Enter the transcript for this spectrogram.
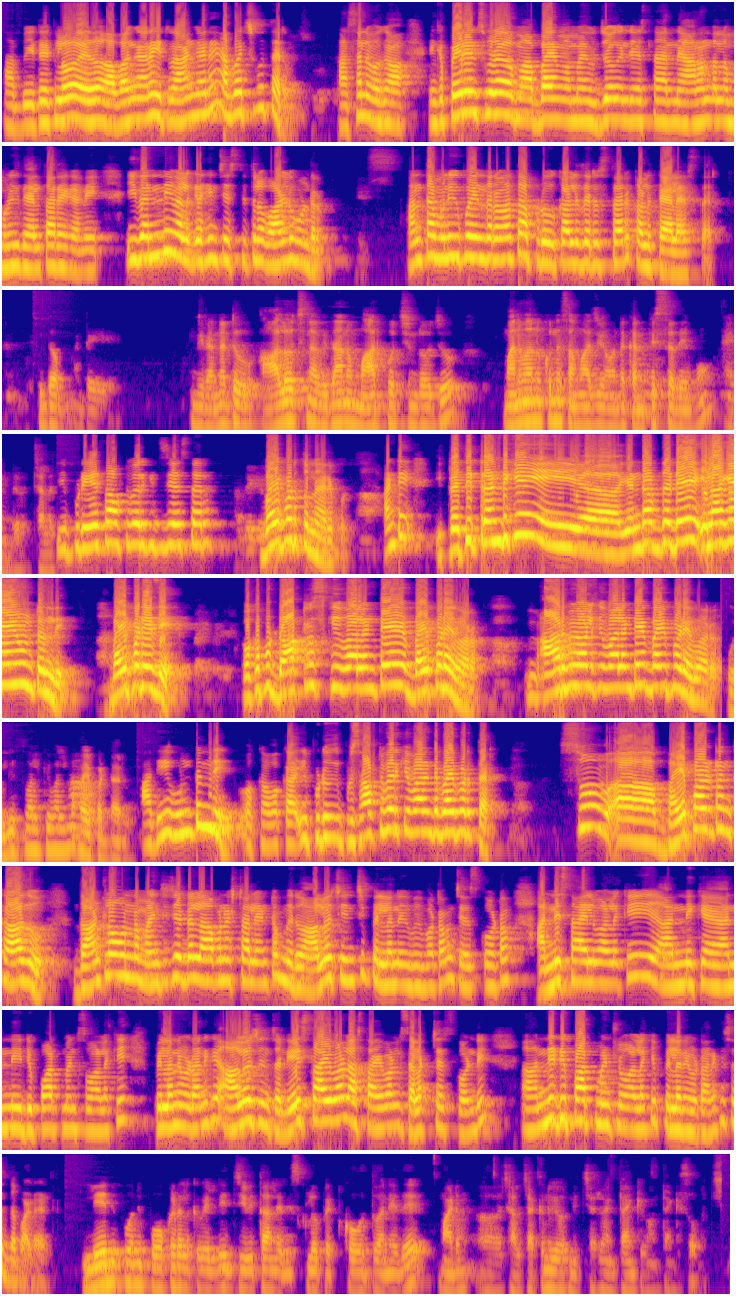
ఆ బీటెక్లో ఏదో అవ్వగానే ఇటు రాగానే అవి మర్చిపోతారు. అసలు ఒక ఇంకా పేరెంట్స్ కూడా మా అబ్బాయి మా అమ్మాయి ఉద్యోగం చేస్తున్నారని ఆనందంలో మునిగి తేలుతారే కానీ ఇవన్నీ వాళ్ళు గ్రహించే స్థితిలో వాళ్ళు ఉండరు. అంతా మునిగిపోయిన తర్వాత అప్పుడు కళ్ళు తెరుస్తారు కళ్ళు తేలేస్తారు. చూద్దాం. అంటే మీరు అన్నట్టు ఆలోచన విధానం మార్పు వచ్చిన రోజు మనం అనుకున్న సమాజం ఏమన్నా కనిపిస్తుందేమో అండ్ చాలా ఇప్పుడు ఏ సాఫ్ట్వేర్కి ఇచ్చి చేస్తారు? భయపడుతున్నారు ఇప్పుడు. అంటే ప్రతి ట్రెండ్కి ఎండ్ ఆఫ్ ద డే ఇలాగే ఉంటుంది. భయపడేదే. ఒకప్పుడు డాక్టర్స్కి ఇవ్వాలంటే భయపడేవారు. ఆర్మీ వాళ్ళకి ఇవ్వాలంటే భయపడేవారు. పోలీస్ వాళ్ళకి వాళ్ళని భయపడ్డారు. అది ఉంటుంది. ఒక ఒక ఇప్పుడు ఇప్పుడు సాఫ్ట్వేర్కి ఇవ్వాలంటే భయపడతారు. సో భయపడటం కాదు. దాంట్లో ఉన్న మంచి చెడ్డ లాభ నష్టాలు ఏంటో మీరు ఆలోచించి పిల్లని ఇవ్వటం చేసుకోవటం అన్ని స్థాయిల వాళ్ళకి అన్ని అన్ని డిపార్ట్మెంట్స్ వాళ్ళకి పిల్లని ఇవ్వడానికి ఆలోచించండి. ఏ స్థాయి వాళ్ళు ఆ స్థాయి వాళ్ళని సెలెక్ట్ చేసుకోండి. అన్ని డిపార్ట్మెంట్ల వాళ్ళకి పిల్లని ఇవ్వడానికి సిద్ధపడండి. లేనిపోని పోకడలకు వెళ్ళి జీవితాన్ని రిస్క్లో పెట్టుకోవద్దు అనేదే మేడం చాలా చక్కని వివరణ ఇచ్చారు. And thank you thank you so much.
